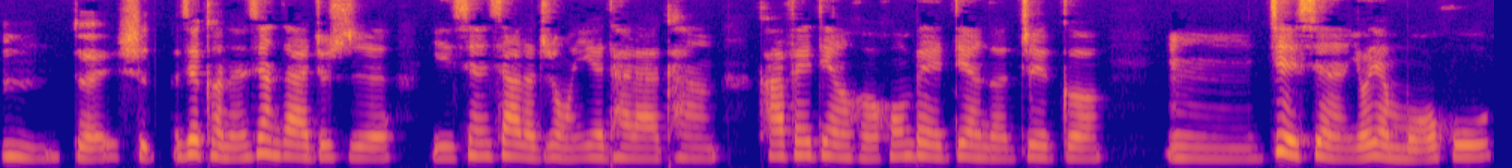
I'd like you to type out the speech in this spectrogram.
嗯，对，是的，而且可能现在就是以线下的这种业态来看，咖啡店和烘焙店的这个嗯界限有点模糊。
